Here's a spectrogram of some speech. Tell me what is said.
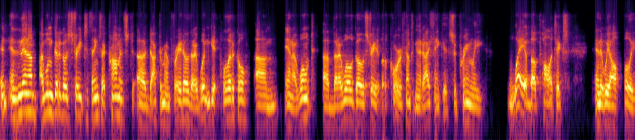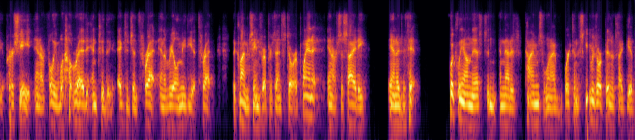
and, and then I'm, I'm going to go straight to things. I promised uh, Dr. Manfredo that I wouldn't get political, um, and I won't, uh, but I will go straight at the core of something that I think is supremely way above politics and that we all fully appreciate and are fully well read into the exigent threat and the real immediate threat that climate change represents to our planet and our society. And I just hit quickly on this, and, and that is times when I worked in the ski resort business, I'd give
